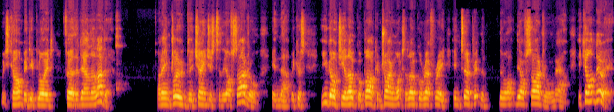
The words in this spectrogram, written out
which can't be deployed further down the ladder. And I include the changes to the offside rule in that because you go to your local park and try and watch the local referee interpret the, the, the offside rule now. He can't do it.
